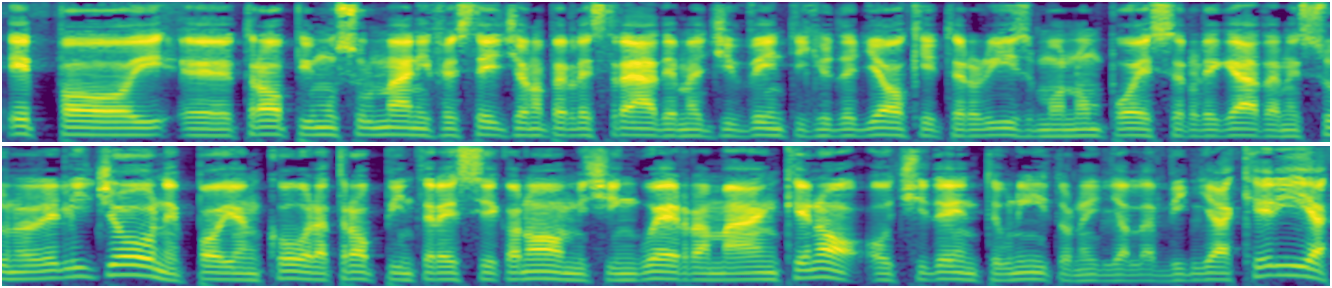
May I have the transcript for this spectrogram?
E poi eh, troppi musulmani festeggiano per le strade, ma G20 chiude gli occhi, il terrorismo non può essere legato a nessuna religione, poi ancora troppi interessi economici in guerra, ma anche no, Occidente unito nella vigliaccheria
